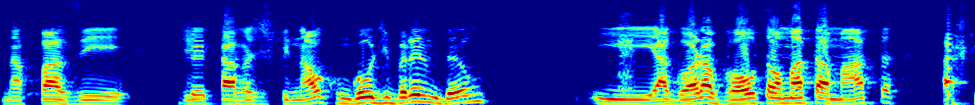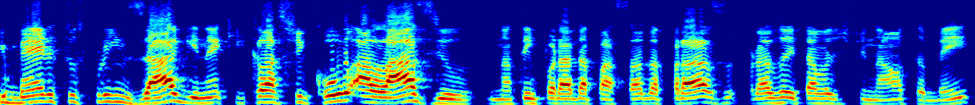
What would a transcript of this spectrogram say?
na fase de oitavas de final, com gol de Brandão, e agora volta ao mata-mata. Acho que méritos para o Inzaghi, né, que classificou a Lazio na temporada passada para as oitavas de final também,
